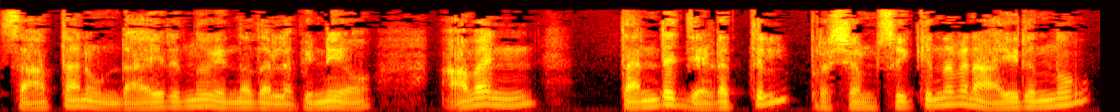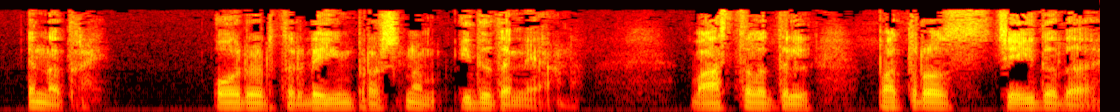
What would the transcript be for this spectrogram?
സാത്താൻ ഉണ്ടായിരുന്നു എന്നതല്ല. പിന്നെയോ അവൻ തന്റെ ജഡത്തിൽ പ്രശംസിക്കുന്നവനായിരുന്നു എന്നത്രേ. ഓരോരുത്തരുടെയും പ്രശ്നം ഇതുതന്നെയാണ് വാസ്തവത്തിൽ പത്രോസ് ചെയ്തത്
